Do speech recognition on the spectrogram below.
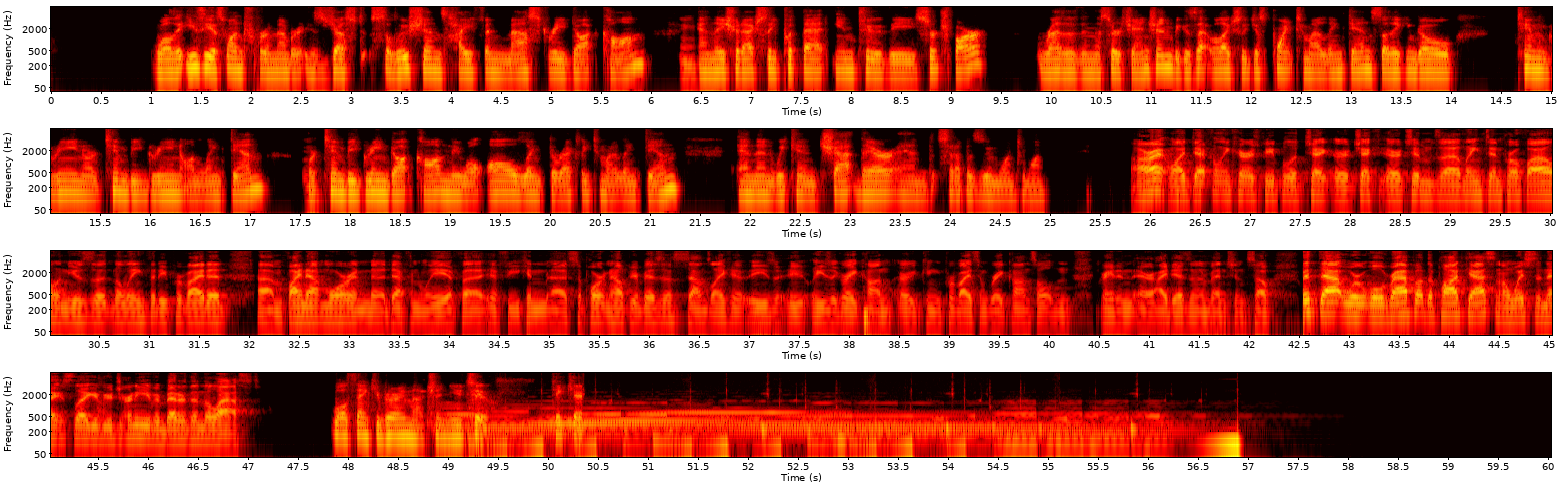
Well, the easiest one to remember is just solutions-mastery.com. Mm. And they should actually put that into the search bar rather than the search engine because that will actually just point to my LinkedIn. So they can go Tim Green or Tim B. Green on LinkedIn mm. or timbgreen.com. They will all link directly to my LinkedIn. And then we can chat there and set up a Zoom one to one. All right. Well, I definitely encourage people to check or check or Tim's uh, LinkedIn profile and use the, the link that he provided. Um, find out more, and uh, definitely if uh, if he can uh, support and help your business, sounds like he's a, he's a great con or he can provide some great consult and great in, ideas and inventions. So with that, we will wrap up the podcast, and I'll wish the next leg of your journey even better than the last. Well, thank you very much, and you too. Take care.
